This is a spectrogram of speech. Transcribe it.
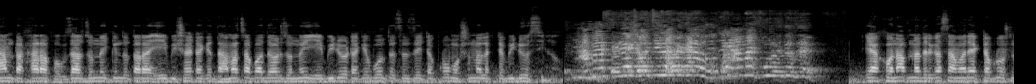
নামটা খারাপ হোক। যার জন্যই কিন্তু তারা এই বিষয়টাকে ধামাচাপা দেওয়ার জন্য এই ভিডিওটাকে বলতেছে যে এটা প্রমোশনাল একটা ভিডিও ছিল। এখন আপনাদের কাছে আমার একটা প্রশ্ন,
